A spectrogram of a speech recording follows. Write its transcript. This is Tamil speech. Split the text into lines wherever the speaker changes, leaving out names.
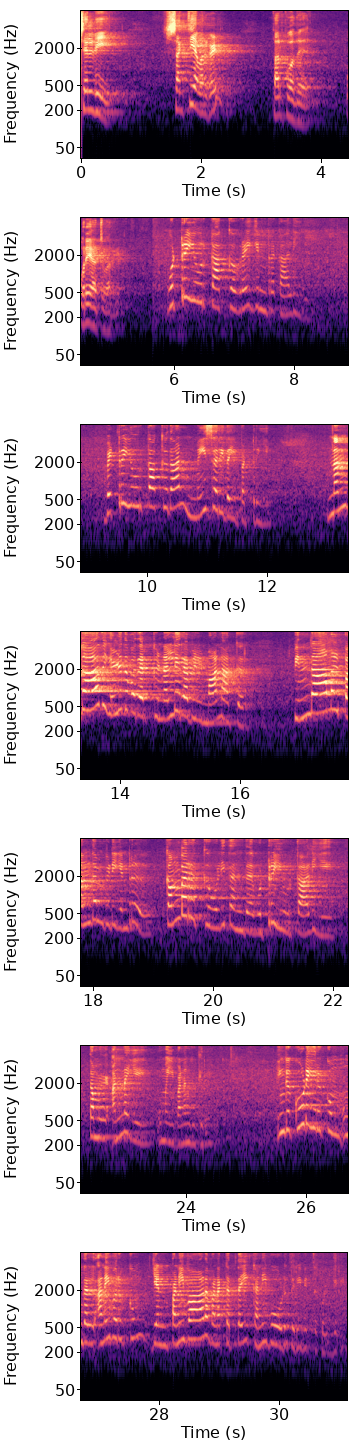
செல்வி சக்தி அவர்கள் தற்போது உரையாற்றுவார்கள்
ஒற்றையூர் காக்க உரைகின்ற காளி வெற்றியூர் காக்குதான் மெய்சரிதை பற்றி நந்தாது எழுதுவதற்கு நள்ளிரவில் மாணாக்கர் பிந்தாமல் பந்தம் பிடி என்று கம்பருக்கு ஒளி தந்த ஒற்றியூர் காளியே தமிழ் அன்னையே உமை வணங்குகிறேன் இங்கு கூடியிருக்கும் உங்கள் அனைவருக்கும் என் பணிவான வணக்கத்தை கனிவோடு தெரிவித்துக் கொள்கிறேன்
